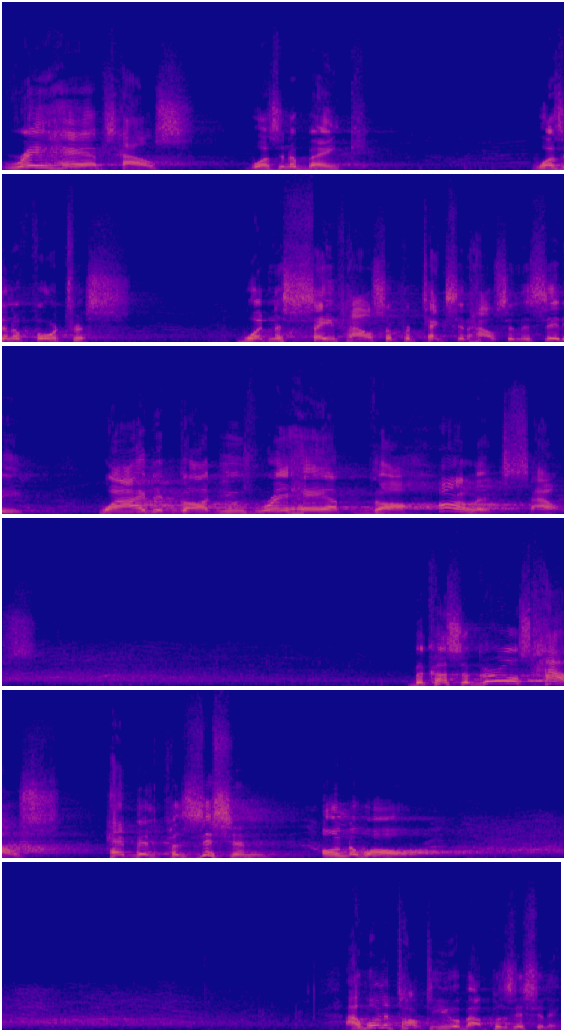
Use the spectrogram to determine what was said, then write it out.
Rahab's house wasn't a bank, wasn't a fortress, wasn't a safe house, a protection house in the city. Why did God use Rahab, the harlot's house? Because the girl's house had been positioned on the wall. I want to talk to you about positioning.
